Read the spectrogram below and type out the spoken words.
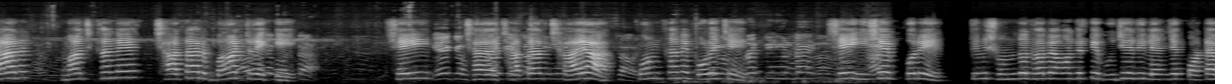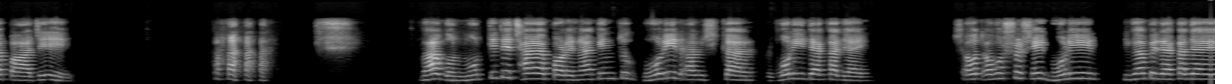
তার মাঝখানে ছাতার বাঁট রেখে সেই ছাতার ছায়া কোনখানে পড়েছে সেই হিসেব করে তিনি সুন্দরভাবে আমাদেরকে বুঝিয়ে দিলেন যে কটা বাজে। ভাবুন মূর্তিতে ছায়া পড়ে না, কিন্তু ঘড়ির আবিষ্কার, ঘড়ি দেখা যায়। অবশ্য সেই ঘড়ি কীভাবে দেখা যায়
